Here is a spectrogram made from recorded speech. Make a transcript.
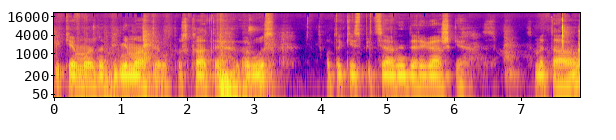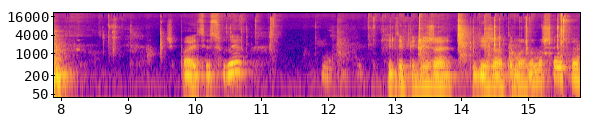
яким можна піднімати, опускати груз. Отакі спеціальні дерев'яшки з металом. Чіпається сюди. Діти під'їжджати можна машинкою,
